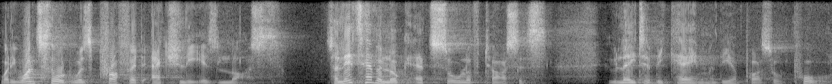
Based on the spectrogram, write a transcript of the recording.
What he once thought was profit actually is loss. So let's have a look at Saul of Tarsus, who later became the Apostle Paul.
